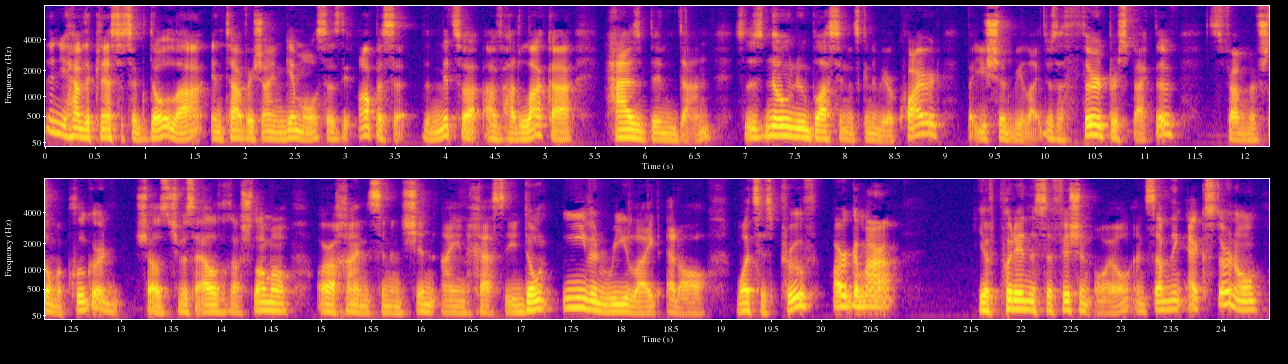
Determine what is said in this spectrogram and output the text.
Then you have the Knesset Hagedolah in Taf Reish Ayin Gimel says the opposite. The mitzvah of Hadlaka has been done. So there's no new blessing that's going to be required, but you should relight. There's a third perspective it's from Shlomo Kluger, shows Shivas Elv Shlomo, Orach Chaim Siman Shin Ayin Ches. So you don't even relight at all. What's his proof? Our Gemara. You have put in the sufficient oil, and something external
